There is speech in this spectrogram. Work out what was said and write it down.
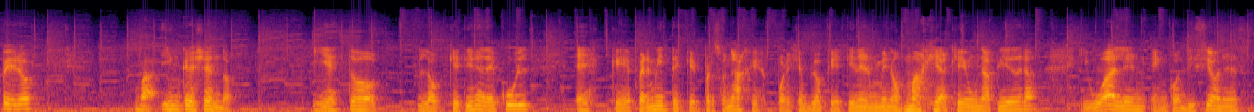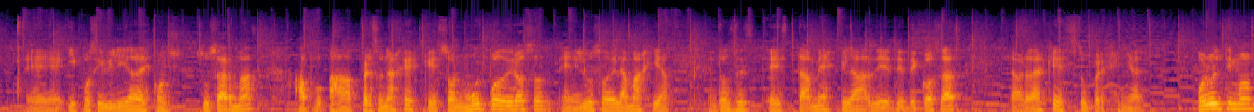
pero va increyendo. Y esto lo que tiene de cool es que permite que personajes, por ejemplo, que tienen menos magia que una piedra, igualen en condiciones y posibilidades con sus armas a, personajes que son muy poderosos en el uso de la magia. Entonces esta mezcla de, cosas, la verdad es que es súper genial. Por último,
